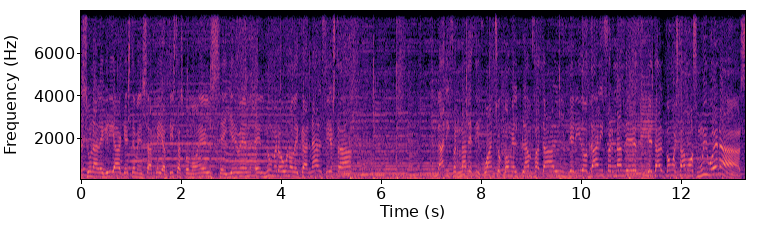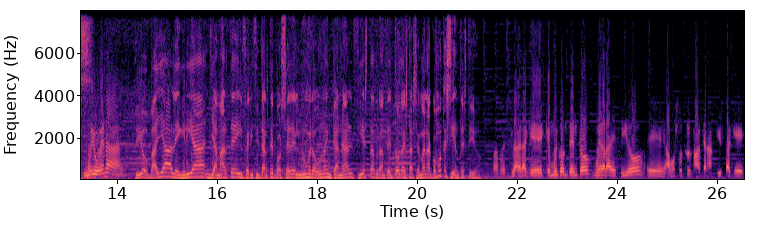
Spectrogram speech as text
Es una alegría que este mensaje y artistas como él se lleven el número uno de Canal Fiesta. Dani Fernández y Juancho con el plan fatal. Querido Dani Fernández, ¿qué tal? ¿Cómo estamos? Muy buenas. Muy buenas. Tío, vaya alegría llamarte y felicitarte por ser el número uno en Canal Fiesta durante toda esta semana. ¿Cómo te sientes, tío? Ah, Pues la verdad que, que muy contento, muy agradecido eh, a vosotros, ¿no? al Canal Fiesta, que,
